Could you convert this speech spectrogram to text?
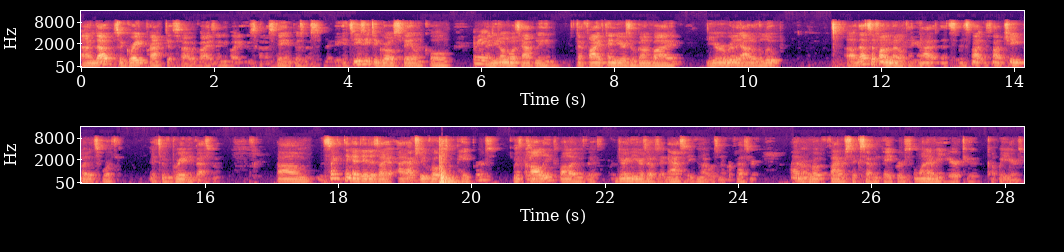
and that's a great practice i would advise anybody who's going to stay in business maybe it's easy to grow stale and cold Right. and you don't know what's happening that five ten years have gone by you're really out of the loop. Uh, that's a fundamental thing. And I, that's, it's not it's not cheap but it's worth it. It's a great investment. Um, the second thing i did is i, I actually wrote some papers with Okay. colleagues while i was at, during the years i was at nasa even though i wasn't a professor. I don't know i wrote five or six seven papers one every year two couple of years.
